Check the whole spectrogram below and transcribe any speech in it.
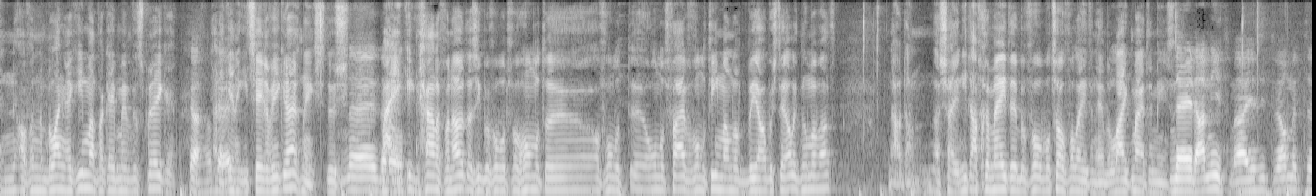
en- of een belangrijk iemand waar ik even mee wil spreken. Ja, En oké. dan kan ik iets zeggen van je krijgt niks. Dus, Nee, maar ik, ik ga ervan uit, als ik bijvoorbeeld voor 100 eh, of 100, eh, 105 of 110 man dat bij jou bestel, ik noem maar wat. Nou, dan, dan zou je niet afgemeten bijvoorbeeld zoveel eten hebben, lijkt mij tenminste. Nee, daar niet. Maar je ziet wel met, eh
